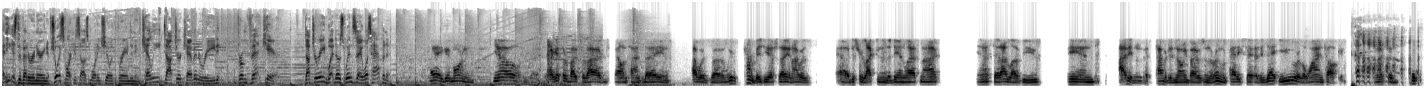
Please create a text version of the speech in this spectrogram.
And he is the veterinarian of choice of Arkansas's Morning Show with Brandon and Kelly, Dr. Kevin Reed from Vet Care. Dr. Reed, Wet Nose Wednesday, what's happening? Hey, good morning. You know, I guess everybody survived Valentine's Day, and I was uh, we were kind of busy yesterday, and I was uh, just relaxing in the den last night, and I said, "I love you," and I didn't at the time I didn't know anybody was in the room, and Patty said, "Is that you or the wine talking?" and I said, it's,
